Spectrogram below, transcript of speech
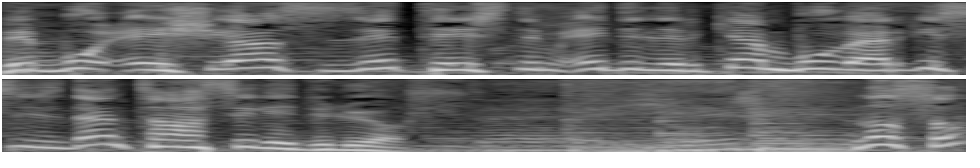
Ve bu eşya size teslim edilirken bu vergi sizden tahsil ediliyor. Nasıl?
